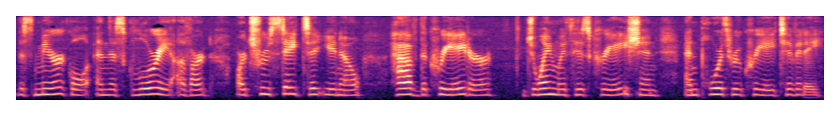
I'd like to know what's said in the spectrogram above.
this miracle and this glory of our, our true state to, you know, have the Creator join with His creation and pour through creativity.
